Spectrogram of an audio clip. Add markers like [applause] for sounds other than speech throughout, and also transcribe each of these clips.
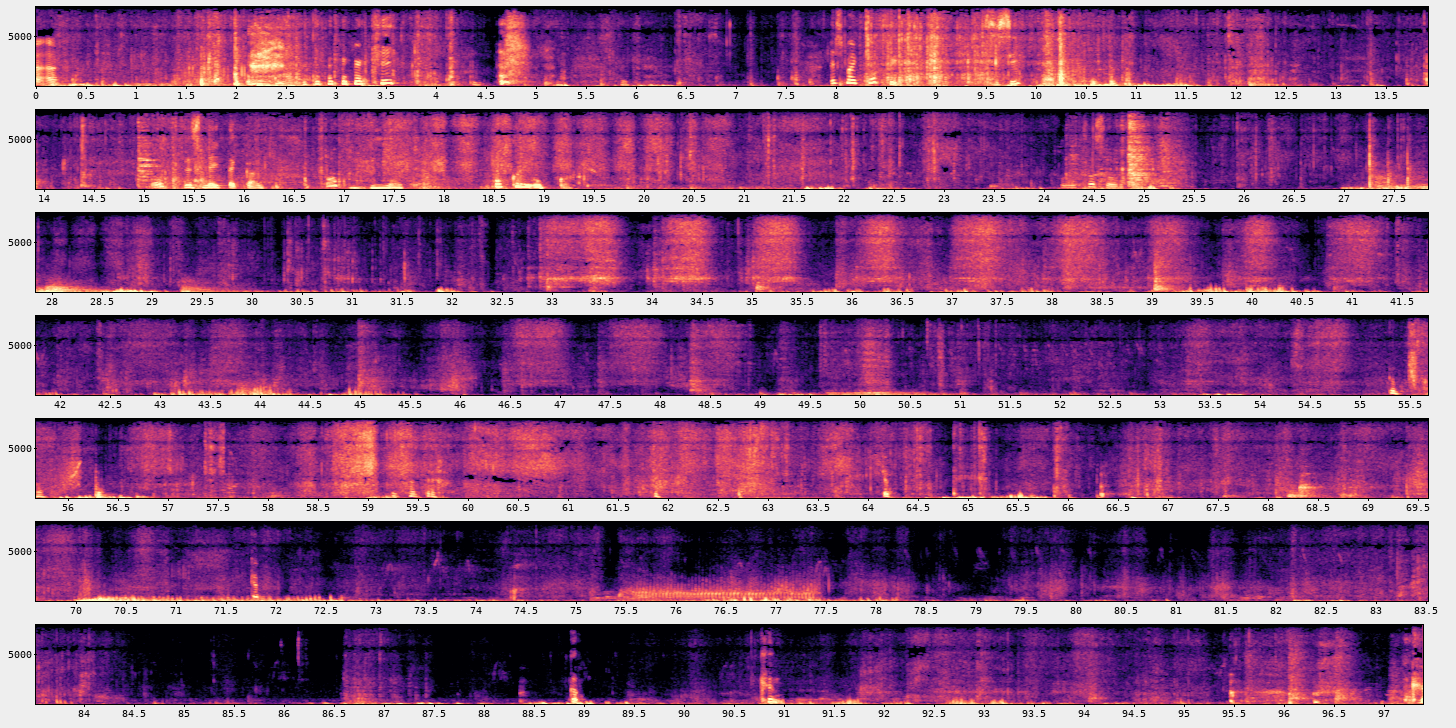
Uh-uh. [laughs] It's my coffee. Sissy. Oh, dis net te koud. Op oh, weet. Okrie ook oh, koud. Moet verzorgen. Kom, Тупка. Посмотри.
